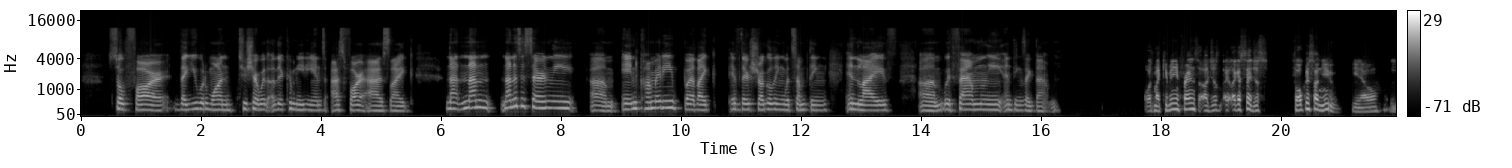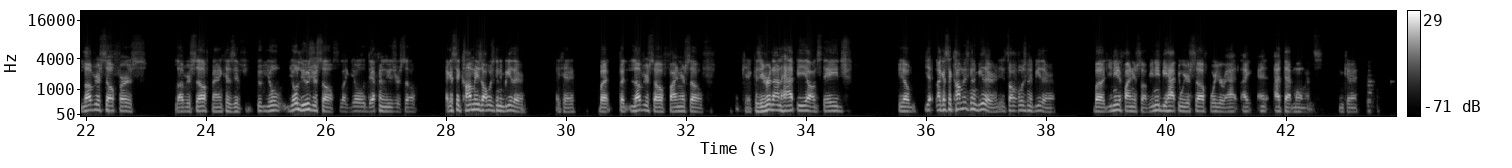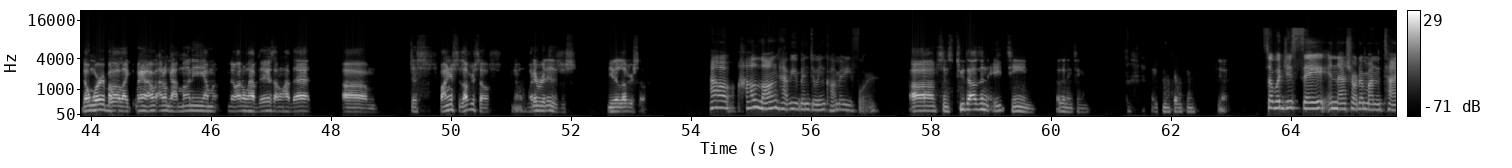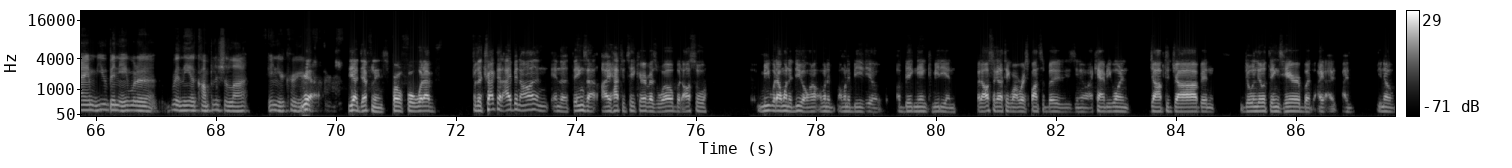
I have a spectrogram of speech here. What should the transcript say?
so far that you would want to share with other comedians as far as like not not not necessarily um in comedy but like if they're struggling with something in life um with family and things like that. With my comedian friends uh, just like i said just focus on you you know? Love yourself first. Love yourself man because if you'll you'll lose yourself. Like you'll definitely lose yourself. Like i said comedy is always going to be there okay? But but love yourself find yourself okay? Because if you're not happy on stage you know yeah like i said comedy's going to be there. It's always going to be there but you need to find yourself. You need to be happy with yourself where you're at like at that moment okay? Don't worry about like man I, I don't got money i'm you know i don't have this i don't have that. Um just find yourself love yourself you know whatever it is just you need to love yourself. How how long have you been doing comedy for? Um since 2018 2018 18 17 yeah. So would you say in that short amount of time you've been able to really accomplish a lot in your career? Yeah. Yeah definitely. For for what i've for the track that i've been on and, and the things that i have to take care of as well but also me what i want to do. I want i want to i want to be a, a big name comedian but i also got to take my responsibilities. You know i can't be going job to job and doing little things here but i i, I you know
